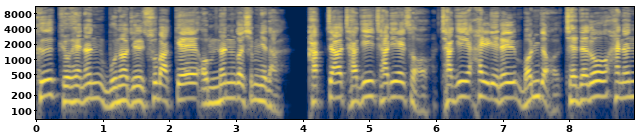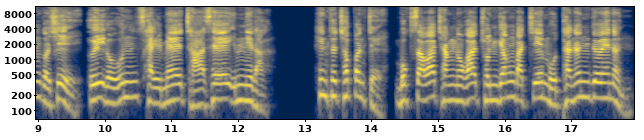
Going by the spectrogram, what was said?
그 교회는 무너질 수밖에 없는 것입니다. 각자 자기 자리에서 자기 할 일을 먼저 제대로 하는 것이 의로운 삶의 자세입니다. 힌트 첫 번째, 목사와 장로가 존경받지 못하는 교회는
